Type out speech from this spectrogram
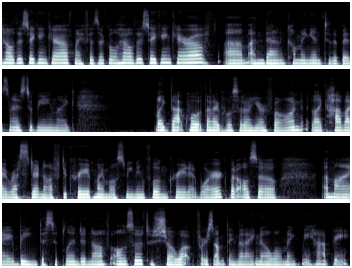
health is taken care of, my physical health is taken care of, um, and then coming into the business to being like, like that quote that I posted on your phone, like, have I rested enough to create my most meaningful and creative work? But also, am I being disciplined enough also to show up for something that I know will make me happy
